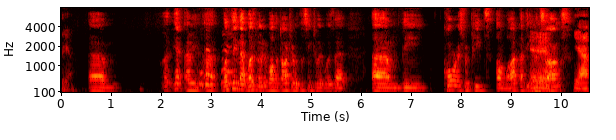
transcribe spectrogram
Yeah. Um, but yeah, I mean, Okay, uh, one thing that was noted while the doctor was listening to it was that um, the chorus repeats a lot at the end of songs. Yeah.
